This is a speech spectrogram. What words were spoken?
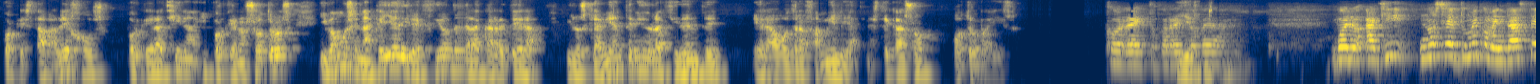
porque estaba lejos, porque era China y porque nosotros íbamos en aquella dirección de la carretera y los que habían tenido el accidente era otra familia, en este caso otro país. Correcto, correcto. Bueno, aquí, no sé, tú me comentaste,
